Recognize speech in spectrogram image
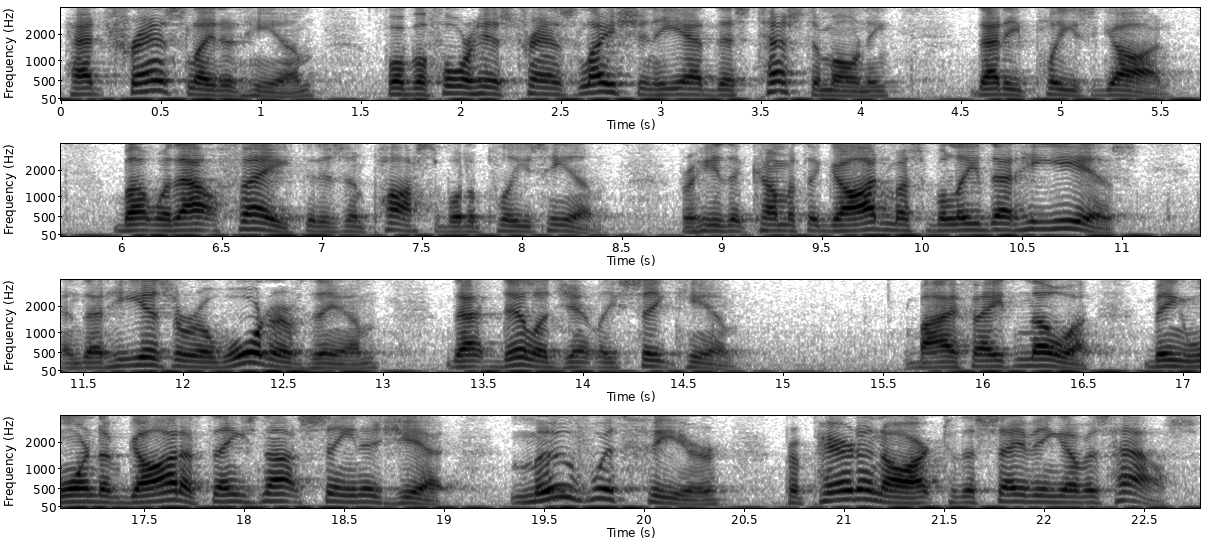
had translated him. For before his translation, he had this testimony that he pleased God. But without faith, it is impossible to please him. For he that cometh to God must believe that he is and that he is a rewarder of them that diligently seek him. By faith, Noah, being warned of God of things not seen as yet, moved with fear, prepared an ark to the saving of his house,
